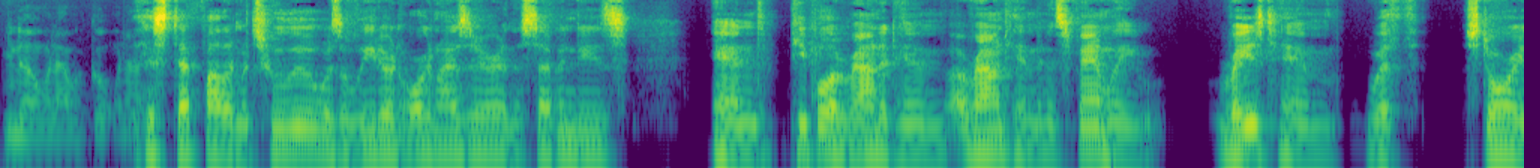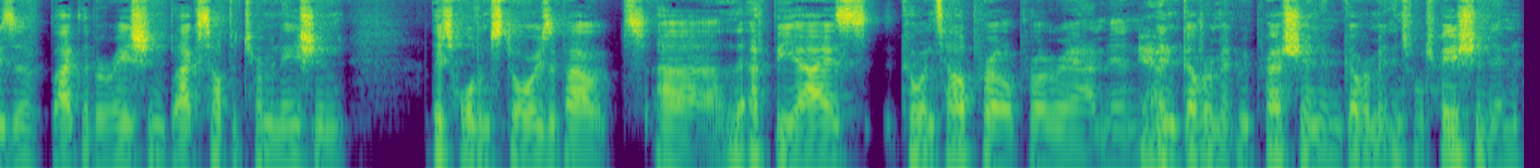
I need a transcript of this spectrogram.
You know, when I would go when I His stepfather Mutulu was a leader and organizer in the 70s and people around him around him and his family raised him with stories of black liberation, black self-determination they told him stories about uh, the FBI's COINTELPRO program and, yeah. and, government repression and government infiltration and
